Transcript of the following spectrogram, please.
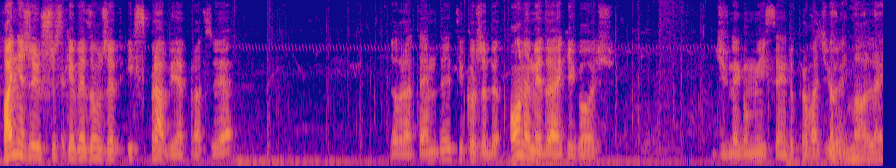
Fajnie, że już wszystkie wiedzą, że w ich sprawie pracuję. Dobra, tędy, tylko żeby one mnie do jakiegoś dziwnego miejsca nie doprowadziły. Male.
